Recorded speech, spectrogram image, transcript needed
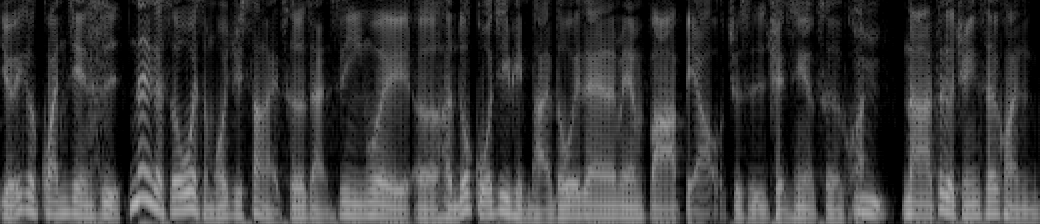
有一个关键是，那个时候为什么会去上海车展，是因为呃很多国际品牌都会在那边发表就是全新的车款。那这个全新车款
